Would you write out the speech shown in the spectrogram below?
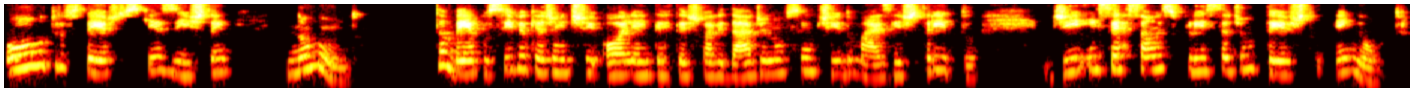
outros textos que existem no mundo. Também é possível que a gente olhe a intertextualidade num sentido mais restrito, de inserção explícita de um texto em outro.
